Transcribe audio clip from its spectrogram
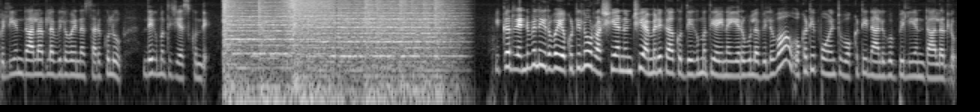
బిలియన్ డాలర్ల విలువైన సరుకులు దిగుమతి చేసుకుంది. ఇక రెండు వేల ఇరవై ఒకటిలో రష్యా నుంచి అమెరికాకు దిగుమతి అయిన ఎరువుల విలువ ఒకటి పాయింట్ ఒకటి నాలుగు బిలియన్ డాలర్లు.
